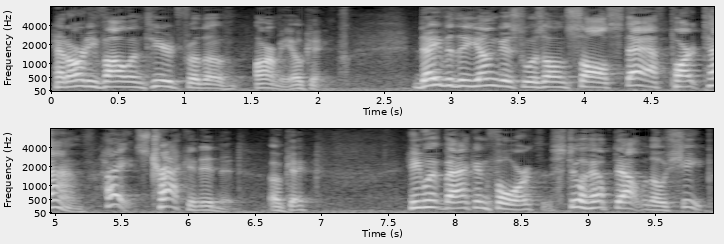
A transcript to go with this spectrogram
Had already volunteered for the army. Okay. David, the youngest, was on Saul's staff part time. Hey, it's tracking, isn't it? Okay. He went back and forth, still helped out with those sheep.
